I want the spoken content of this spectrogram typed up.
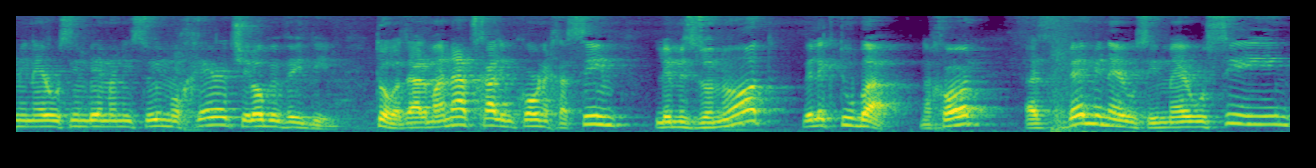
מן- האירוסין בן הנישואין מוכרת שלא בבית דין. טוב, אז האלמנה צריכה למכור נכסים למזונות ולכתובה, נכון? אז בן מן האירוסין, מהאירוסין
